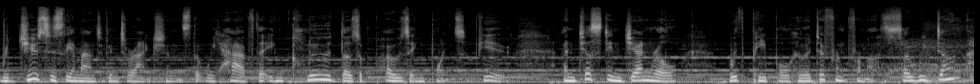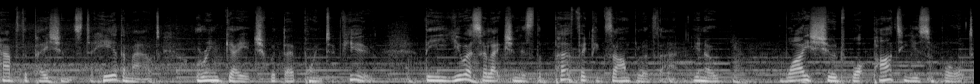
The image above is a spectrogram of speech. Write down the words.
reduces the amount of interactions that we have that include those opposing points of view. And just in general, with people who are different from us. So we don't have the patience to hear them out or engage with their point of view. The US election is the perfect example of that. You know, why should what party you support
